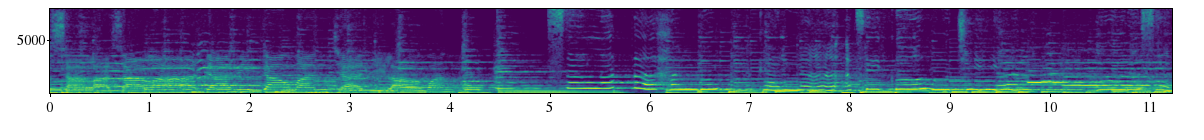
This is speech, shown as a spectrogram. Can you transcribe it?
Salah-salah dari kawan jadi lawan Salah paham bu karena aksi kucing Urusan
